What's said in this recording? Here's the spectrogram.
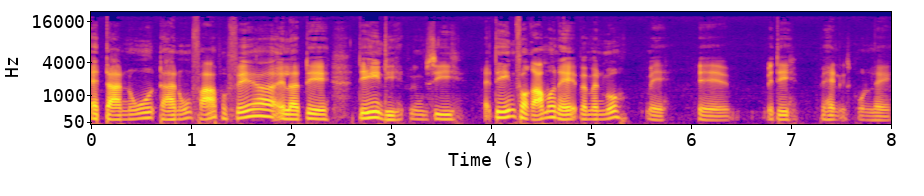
at der er nogen, der er nogen fare på færre, eller det, det er egentlig, kan man sige, at det er inden for rammerne af, hvad man må med, øh, med det behandlingsgrundlag.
